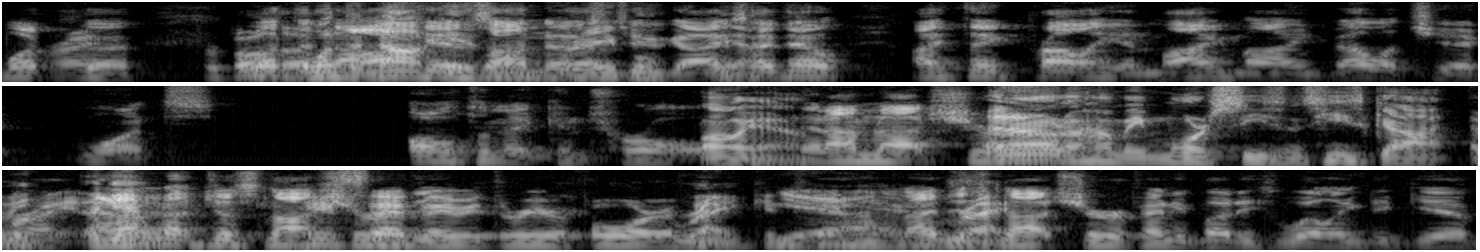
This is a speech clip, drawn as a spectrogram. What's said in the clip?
what Right. the what the them. What the knock, knock is is on on those Vrabel, two guys. yeah. I don't. I think probably in my mind, Belichick wants ultimate control. Oh yeah. and I'm not sure. And I don't know how many more seasons he's got. I mean, right. and again, I'm not just not he sure. said the- maybe three or four. If Right. He Yeah, and I'm just Right. not sure if anybody's willing to give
